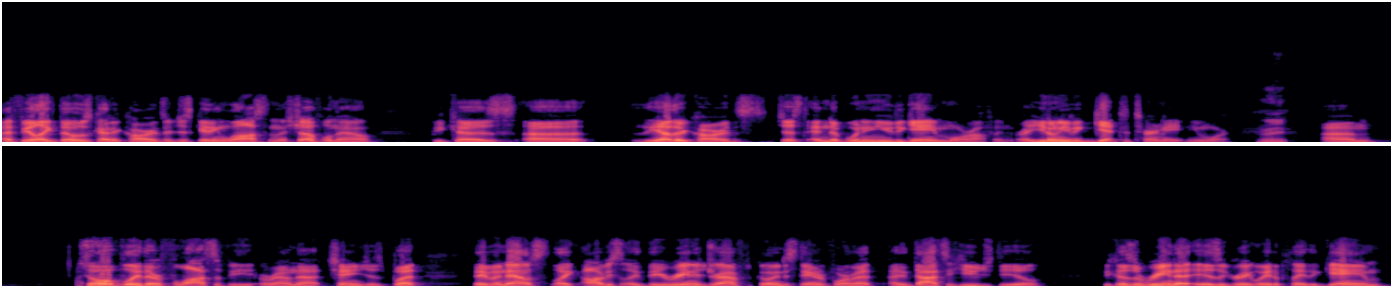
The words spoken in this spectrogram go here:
I feel like those kind of cards are just getting lost in the shuffle now because uh, the other cards just end up winning you the game more often, right? You don't even get to turn 8 anymore. Right. Um, so hopefully their philosophy around that changes. But they've announced, like, obviously, like the arena draft going to standard format. I think that's a huge deal because arena is a great way to play the game.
